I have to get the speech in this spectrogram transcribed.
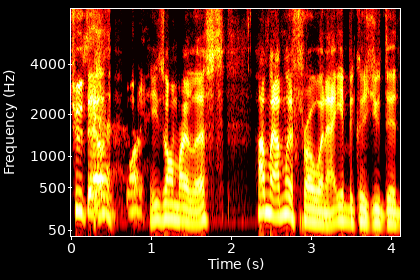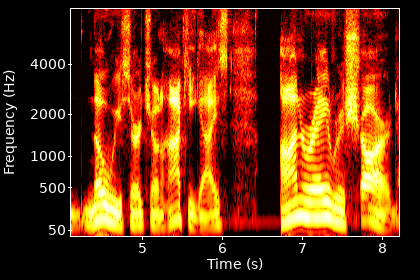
2020. He's on my list. I'm, I'm going to throw one at you because you did no research on hockey, guys. Henri Richard.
